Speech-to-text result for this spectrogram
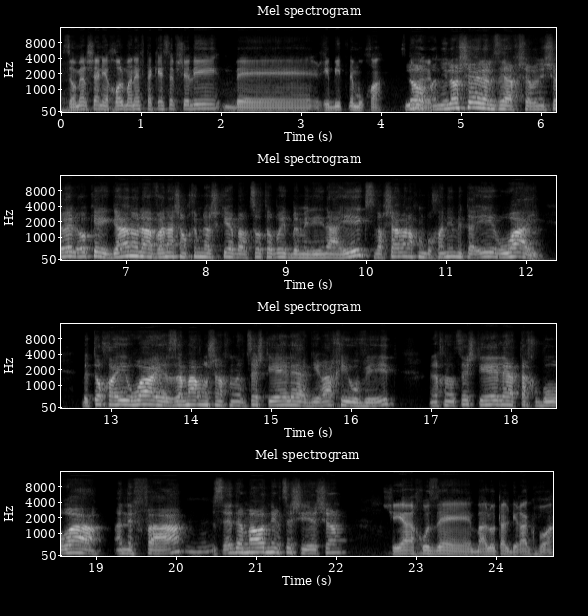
זה אומר שאני יכול למנף את הכסף שלי בריבית נמוכה. לא, אומרת... אני לא שואל על זה עכשיו, אני שואל, אוקיי, הגענו להבנה שאנחנו הולכים להשקיע בארצות הברית במדינה X, ועכשיו אנחנו בוחנים את העיר Y. בתוך העיר Y, אז אמרנו שאנחנו נרצה שתהיה אליה הגירה חיובית, אנחנו נרצה שתהיה אליה תחבורה ענפה, mm-hmm. בסדר? מה עוד נרצה שיהיה שם? שיהיה אחוז אה, בעלות על דירה גבוהה.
